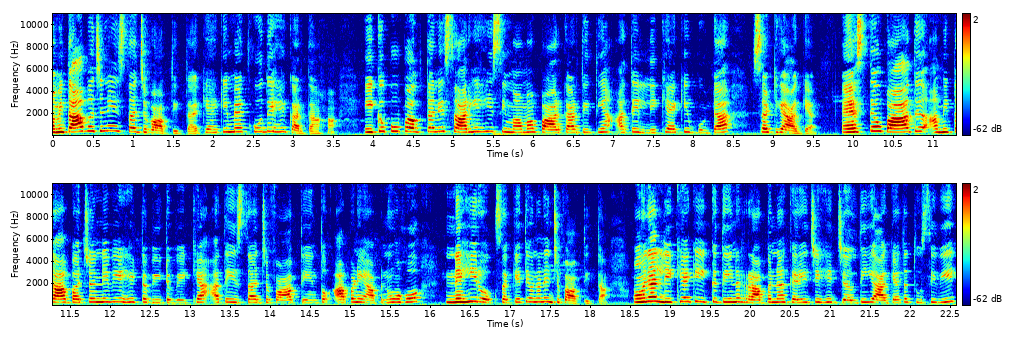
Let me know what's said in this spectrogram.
ਅਮਿਤਾਭ ਬੱਚਨ ਨੇ ਇਸ ਦਾ ਜਵਾਬ ਦਿੱਤਾ ਕਿ ਕਿ ਮੈਂ ਖੁਦ ਇਹ ਕਰਦਾ ਹਾਂ। ਇੱਕ ਉਪਭੋਗਤਾ ਨੇ ਸਾਰੀਆਂ ਹੀ ਸੀਮਾਵਾਂ ਪਾਰ ਕਰ ਦਿੱਤੀਆਂ ਅਤੇ ਲਿਖਿਆ ਕਿ ਬੁੱਢਾ ਸਠਿਆ ਗਿਆ। ਇਸ ਤੋਂ ਬਾਅਦ ਅਮਿਤਾਭ ਬੱਚਨ ਨੇ ਵੀ ਇਹ ਟਵੀਟ ਵੇਖਿਆ ਅਤੇ ਇਸ ਦਾ ਜਵਾਬ ਦੇਣ ਤੋਂ ਆਪਣੇ ਆਪ ਨੂੰ ਉਹ ਨਹੀਂ ਰੋਕ ਸਕੇ ਤੇ ਉਹਨਾਂ ਨੇ ਜਵਾਬ ਦਿੱਤਾ। ਉਹਨਾਂ ਲਿਖਿਆ ਕਿ ਇੱਕ ਦਿਨ ਰੱਬ ਨਾ ਕਰੇ ਜੇ ਇਹ ਜਲਦੀ ਆ ਗਿਆ ਤਾਂ ਤੁਸੀਂ ਵੀ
